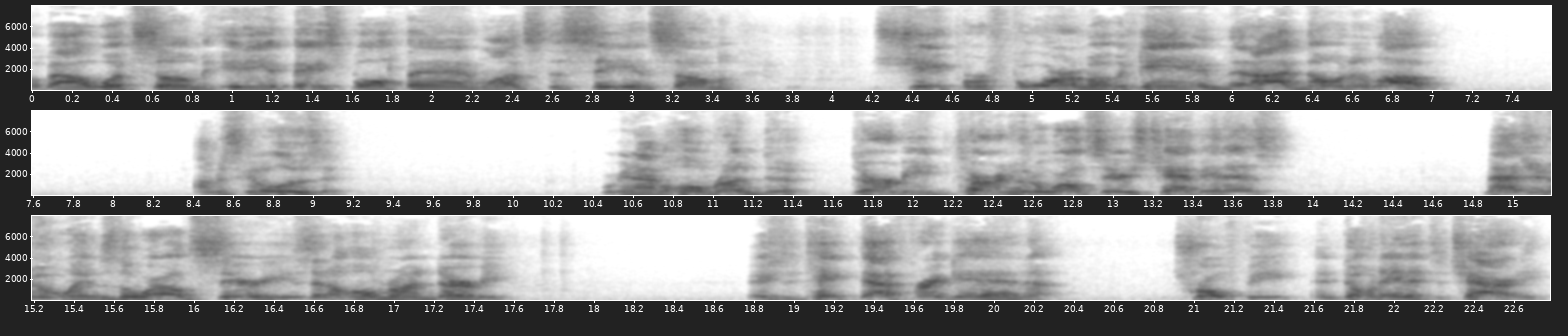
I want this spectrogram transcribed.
about what some idiot baseball fan wants to see in some shape or form of a game that I've known and loved, I'm just going to lose it. We're going to have a home run de- derby determine who the World Series champion is. Imagine who wins the World Series in a home run derby. They should take that friggin' trophy and donate it to charity.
